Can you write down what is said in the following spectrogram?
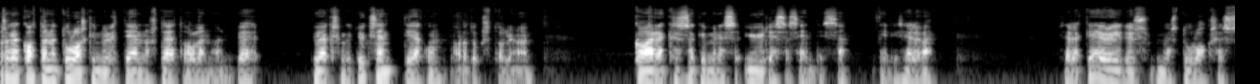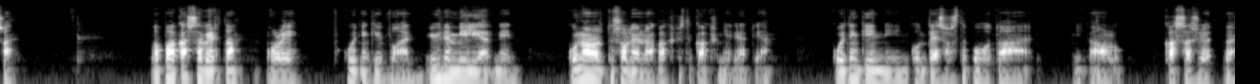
Osakekohtainen tuloskin ylitti ennusteet ollen noin 91 senttiä, kun odotukset oli noin 81 sentissä, eli selvä, selkeä ylitys myös tuloksessa. Vapaa kassavirta oli kuitenkin vain yhden miljardin kun odotus oli noin 2,2 miljardia. Kuitenkin niin kun Teslasta puhutaan, mikä on ollut kassasyöppö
